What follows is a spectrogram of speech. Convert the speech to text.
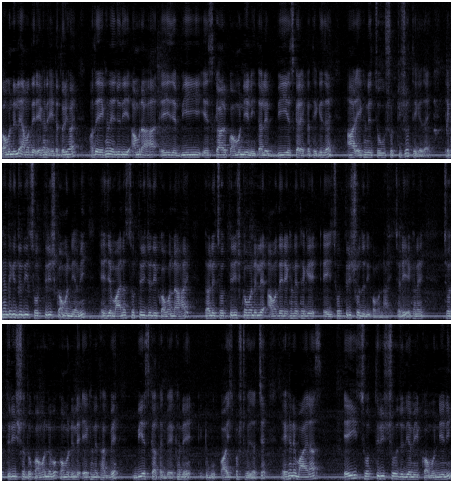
কমন নিলে আমাদের এখানে এটা তৈরি হয়। অর্থাৎ এখানে যদি আমরা এই যে বি স্কার কমন নিয়ে নিই, তাহলে বি স্কার একটা থেকে যায়, আর এখানে চৌষট্টিশো থেকে যায়। এখান থেকে যদি ছত্রিশ কমন নিই আমি, এই যে মাইনাস ছত্রিশ যদি কমন না হয়, তাহলে ছত্রিশ কমন নিলে আমাদের এখানে থেকে এই ছত্রিশশো যদি কমন না হয় সরি এখানে ছত্রিশশো তো কমন নেব। কমন নিলে এখানে থাকবে বি স্কার থাকবে। এখানে একটু অস্পষ্ট হয়ে যাচ্ছে। এখানে মাইনাস এই ছত্রিশশো যদি আমি কমন নিয়ে নিই,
